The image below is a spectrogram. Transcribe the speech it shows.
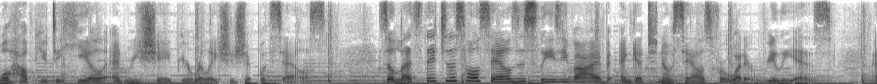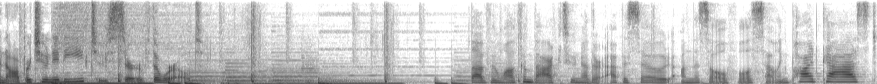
will help you to heal and reshape your relationship with sales. So let's ditch this whole sales is sleazy vibe and get to know sales for what it really is an opportunity to serve the world. Love and welcome back to another episode on the Soulful Selling Podcast.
